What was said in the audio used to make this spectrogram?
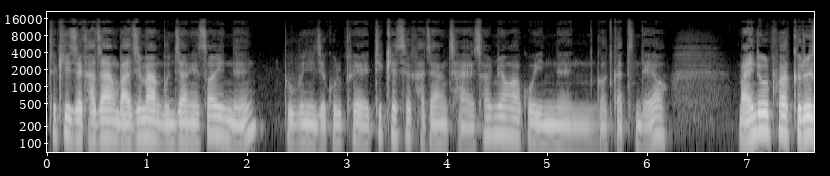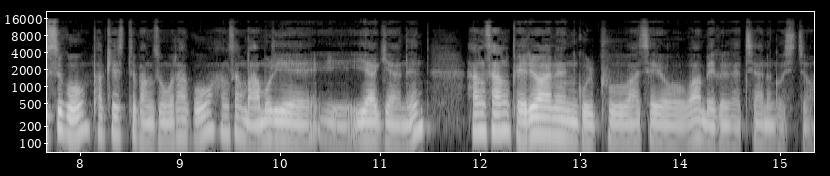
특히 이제 가장 마지막 문장에 써 있는 부분이 이제 골프의 에티켓을 가장 잘 설명하고 있는 것 같은데요. 마인드 골프가 글을 쓰고 팟캐스트 방송을 하고 항상 마무리에 이야기하는 항상 배려하는 골프 하세요와 맥을 같이 하는 것이죠.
